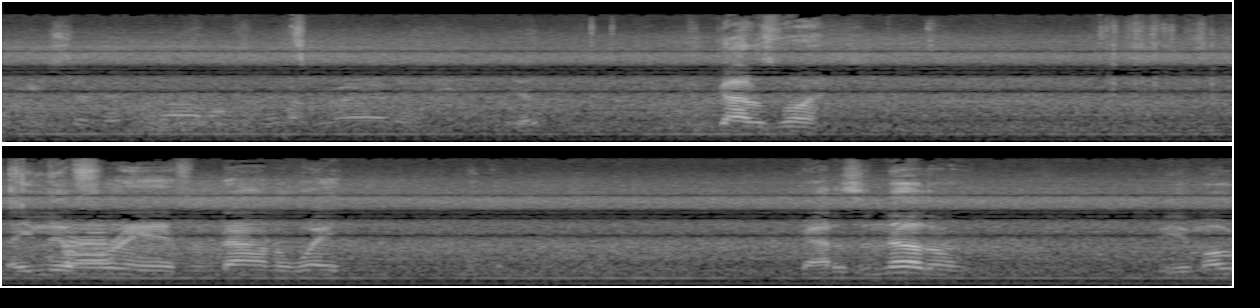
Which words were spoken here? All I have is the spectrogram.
He set that knob over there. Yep. Got us one. They little friend from down the way. Got us another one. Be more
